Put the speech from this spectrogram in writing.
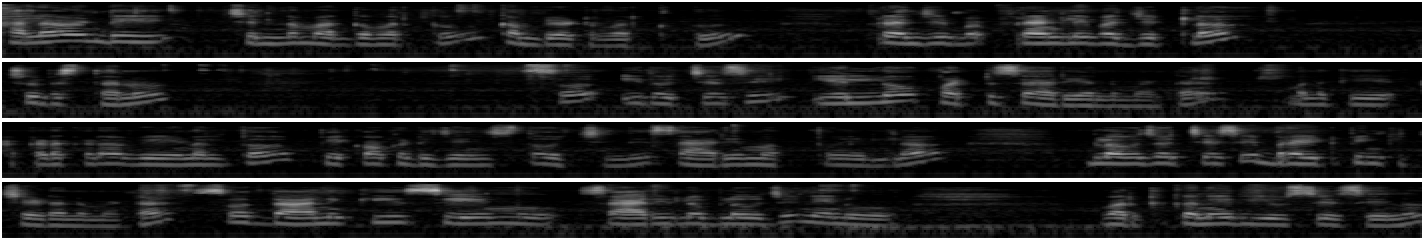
హలో అండి. చిన్న మగ్గం work computer work. Friendly friendly బడ్జెట్లో చూపిస్తాను. సో ఇది వచ్చేసి ఎల్లో పట్టు శారీ అన్నమాట. మనకి అక్కడక్కడ వీణలతో పీకాక్ డిజైన్స్తో వచ్చింది. శారీ మొత్తం ఎల్లో. బ్లౌజ్ వచ్చేసి బ్రైట్ పింక్ ఇచ్చాడు అనమాట సో దానికి సేమ్ శారీలో బ్లౌజే నేను వర్క్ అనేది యూస్ చేశాను.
